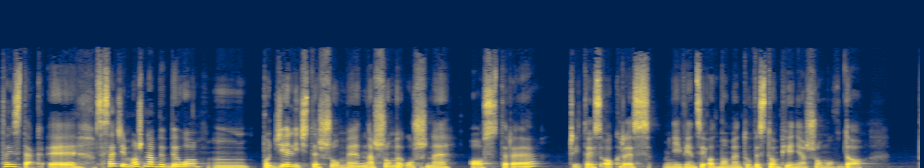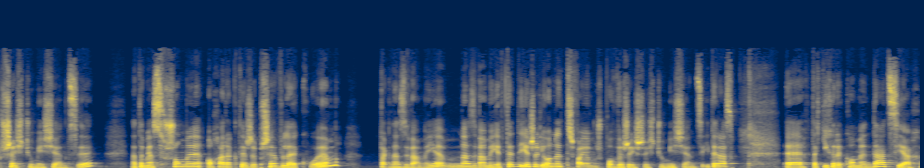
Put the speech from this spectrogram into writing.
To jest tak. Y, w zasadzie można by było mm, podzielić te szumy na szumy uszne ostre, czyli to jest okres mniej więcej od momentu wystąpienia szumów do 6 miesięcy. Natomiast szumy o charakterze przewlekłym, tak nazywamy je, nazywamy je wtedy, jeżeli one trwają już powyżej 6 miesięcy. I teraz e, w takich rekomendacjach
